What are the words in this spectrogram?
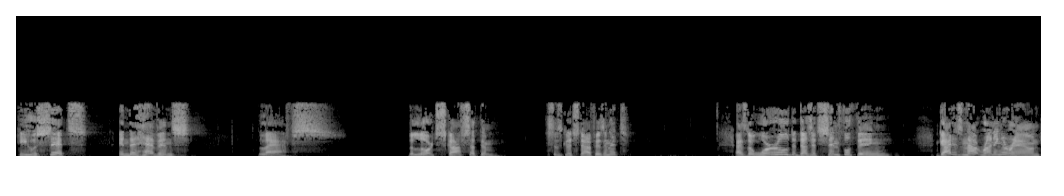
He who sits in the heavens laughs. The Lord scoffs at them. This is good stuff, isn't it? As the world does its sinful thing, God is not running around,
